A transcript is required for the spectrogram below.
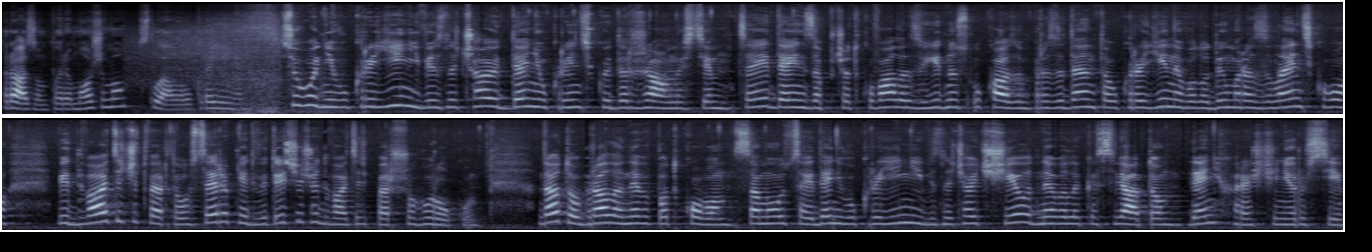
Разом переможемо. Слава Україні! Сьогодні в Україні відзначають День української державності. Цей день започаткували згідно з указом президента України Володимира Зеленського від 24 серпня 2021 року. Дату обрали не випадково. Саме у цей день в Україні відзначають ще одне велике свято День хрещення Русі.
